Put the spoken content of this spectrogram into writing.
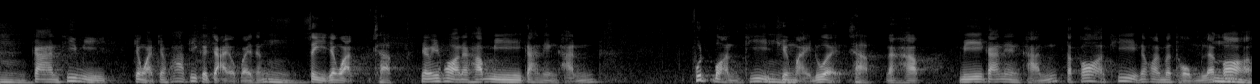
อืมการที่มีจังหวัดเจ้าภาพที่กระจายออกไปทั้งอืม4จังหวัดครับยังไม่พอนะครับมีการแข่งขันฟุตบอลที่เชียงใหม่ด้วยครับนะครับ มีการแข่งขันตะกร้อที่นครปฐมแล้วก็อื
